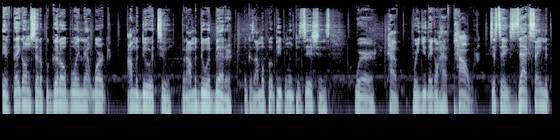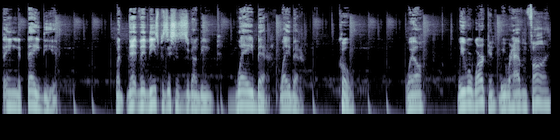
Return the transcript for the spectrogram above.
If they gonna set up a good old boy network, I'm gonna do it too. But I'm gonna do it better because I'm gonna put people in positions where have where you they gonna have power. Just the exact same thing that they did. But these positions are gonna be way better, way better. Cool. Well, we were working, we were having fun.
